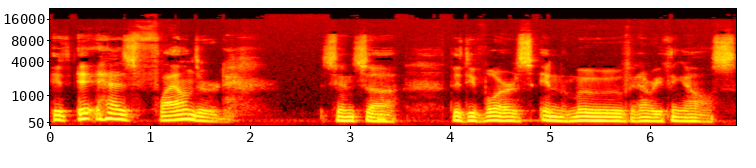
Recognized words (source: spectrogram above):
It it has floundered since uh, the divorce and the move and everything else.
